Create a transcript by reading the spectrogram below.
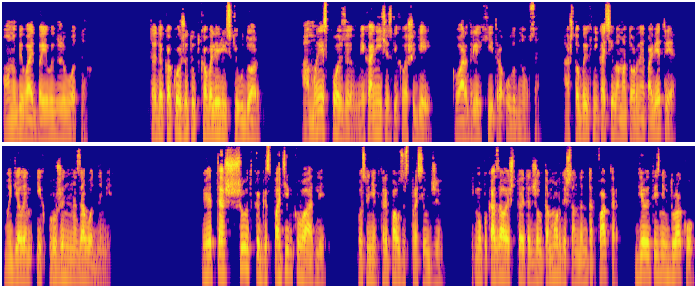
Он убивает боевых животных. Тогда какой же тут кавалерийский удар? А мы используем механических лошадей. Квардли хитро улыбнулся. А чтобы их не косило моторное поветрие, мы делаем их пружинно-заводными. «Это шутка, господин Квадли!» После некоторой паузы спросил Джим. Ему показалось, что этот желтомордый штандантерфактор делает из них дураков.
